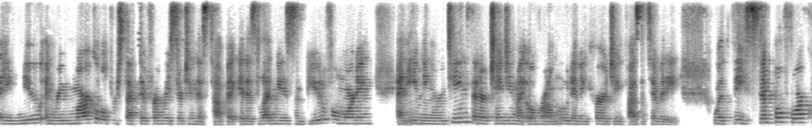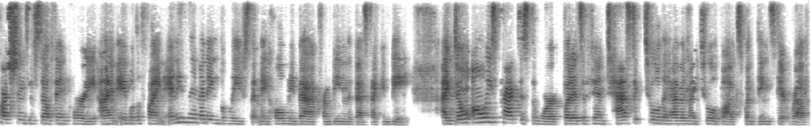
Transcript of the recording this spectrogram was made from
a new and remarkable perspective from researching this topic. It has led me to some beautiful morning and evening routines that are changing my overall mood and encouraging positivity. With these simple four questions of self inquiry, I'm able to find any limiting beliefs that may hold me back from being the best I can be. I don't always practice the work, but it's a fantastic tool to have in my toolbox when things get rough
